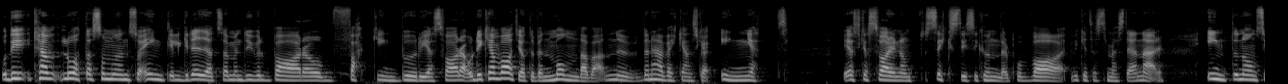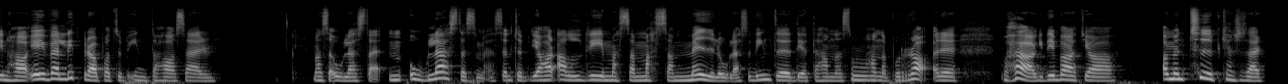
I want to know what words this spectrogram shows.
och det kan låta som en så enkel grej att så här, men du vill bara att fucking börja svara. Och det kan vara att jag typ en måndag bara, nu den här veckan ska jag inget, jag ska svara inom 60 sekunder på vad, vilket sms det än är. Inte någonsin ha, jag är väldigt bra på att typ inte ha så här massa olästa, olästa sms. Eller typ, jag har aldrig massa, massa mail olästa. Det är inte det att det hamnar, Mm. hamnar på, ra, eller på hög. Det är bara att jag, ja men typ kanske så här,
